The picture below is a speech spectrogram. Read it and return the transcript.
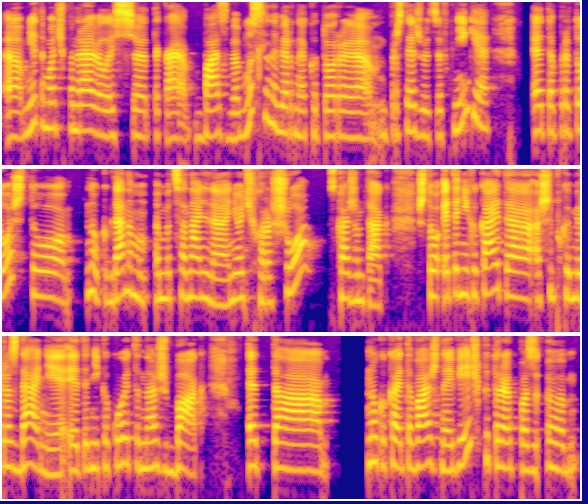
а, мне там очень понравилась э, такая базовая мысль, наверное, которая прослеживается в книге. Это про то, что, ну, когда нам эмоционально не очень хорошо, скажем так, что это не какая-то ошибка мироздания, это не какой-то наш баг, это, ну, какая-то важная вещь, которая эм,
